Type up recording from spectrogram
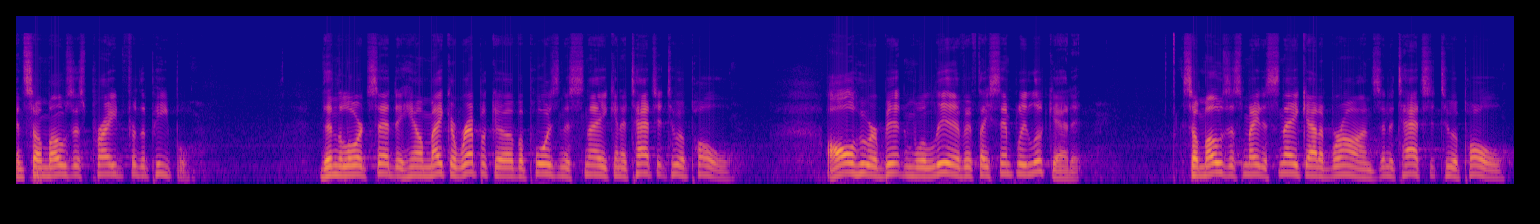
And so Moses prayed for the people. Then the Lord said to him, Make a replica of a poisonous snake and attach it to a pole. All who are bitten will live if they simply look at it. So Moses made a snake out of bronze and attached it to a pole.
